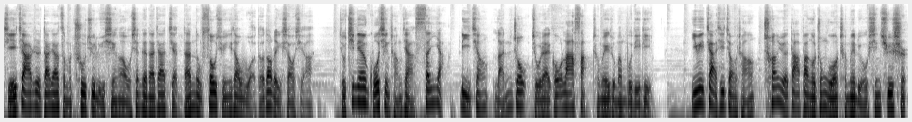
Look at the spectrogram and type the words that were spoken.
节假日大家怎么出去旅行啊？我先给大家简单的搜寻一下我得到的一个消息啊，就今年国庆长假，三亚、丽江、兰州、九寨沟、拉萨成为热门目的地，因为假期较长，穿越大半个中国成为旅游新趋势。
